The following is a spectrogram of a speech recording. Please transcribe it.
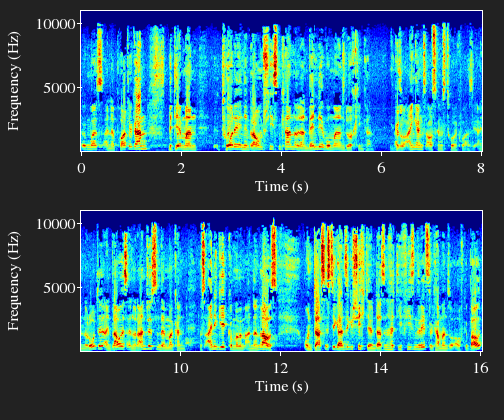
irgendwas, einer Portal Gun, mit der man Tore in den Raum schießen kann und an Wände, wo man dann durchgehen kann. Also Genau. Eingangs-, Ausgangstor quasi. Ein rote, ein blaues, ein oranges und wenn man kann, das eine geht, kommt man beim anderen raus. Und das ist die ganze Geschichte. Und da sind halt die fiesen Rätselkammern so aufgebaut.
